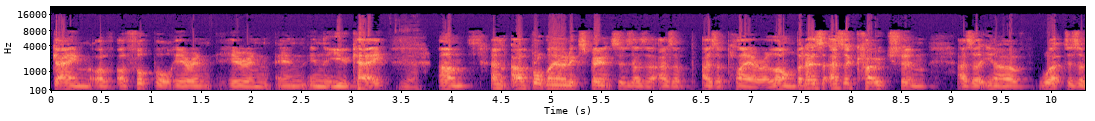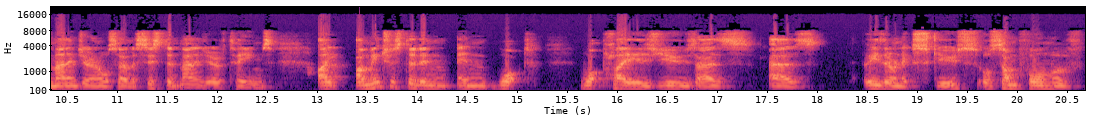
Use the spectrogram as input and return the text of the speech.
game of, of football here in here in, in, in the UK. Yeah. Um, and I've brought my own experiences as a, as a as a player along, but as as a coach and as a you know I've worked as a manager and also an assistant manager of teams. I I'm interested in in what what players use as as either an excuse or some form of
